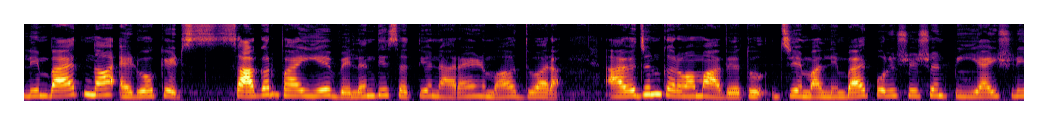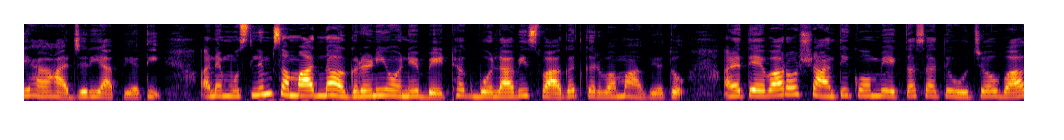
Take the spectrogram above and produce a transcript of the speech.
લિંબાયતના એડવોકેટ સાગરભાઈએ વેલંદી સત્યનારાયણમાં દ્વારા આયોજન કરવામાં આવ્યું હતું, જેમાં Limbayat police station PI Shri હાજરી આપી હતી અને મુસ્લિમ સમાજના અગ્રણીઓને બેઠક બોલાવી સ્વાગત કરવામાં આવ્યું હતું અને તહેવારો શાંતિ, કોમી, એકતા સાથે ઉજવવા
